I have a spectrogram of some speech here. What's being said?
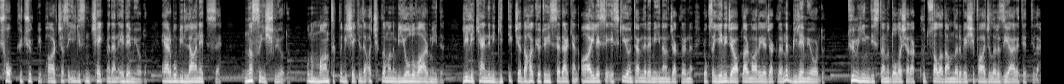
çok küçük bir parçası ilgisini çekmeden edemiyordu. Eğer bu bir lanet ise nasıl işliyordu? Bunu mantıklı bir şekilde açıklamanın bir yolu var mıydı? Lily kendini gittikçe daha kötü hissederken ailesi eski yöntemlere mi inanacaklarını yoksa yeni cevaplar mı arayacaklarını bilemiyordu. Tüm Hindistan'ı dolaşarak kutsal adamları ve şifacıları ziyaret ettiler.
